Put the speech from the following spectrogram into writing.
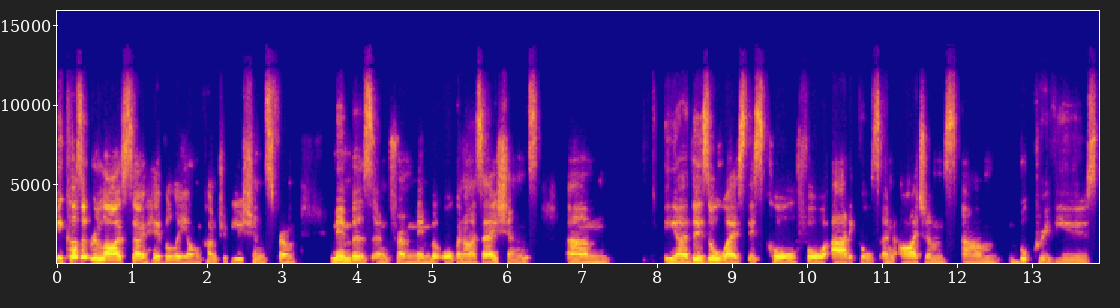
because it relies so heavily on contributions from members and from member organisations, um, you know, there's always this call for articles and items, um, book reviews,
